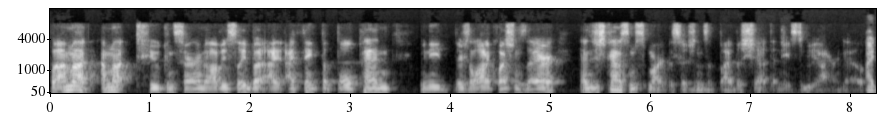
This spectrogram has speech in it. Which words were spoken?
But I'm not I'm not too concerned, obviously. But I, I think the bullpen we need there's a lot of questions there and just kind of some smart decisions by Bichette that needs to be ironed out. I,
